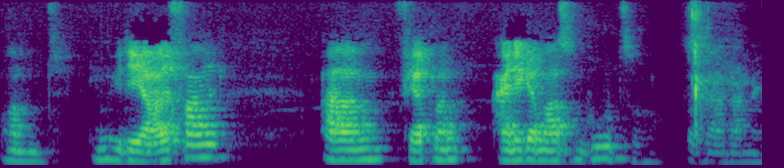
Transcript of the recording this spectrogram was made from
Und im Idealfall ähm, fährt man einigermaßen gut so, sogar damit.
